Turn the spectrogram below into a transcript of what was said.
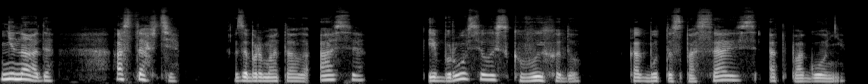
Не надо. Оставьте», — забормотала Ася и бросилась к выходу, как будто спасаясь от погони.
